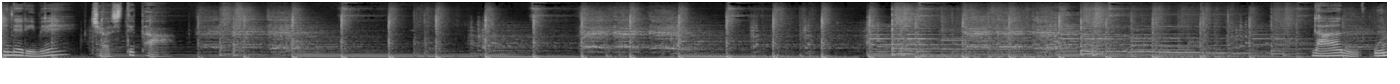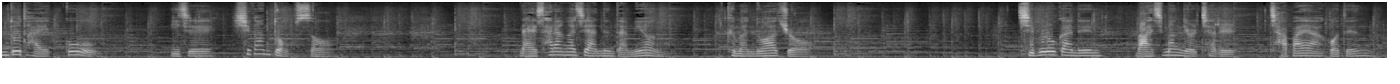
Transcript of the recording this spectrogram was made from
신혜림의 Just Pop 난 운도 다 했고 이제 시간도 없어. 날 사랑하지 않는다면 그만 놓아줘. 집으로 가는 마지막 열차를 잡아야 하거든.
